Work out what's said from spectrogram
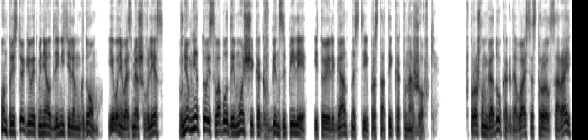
Он пристегивает меня удлинителем к дому, его не возьмешь в лес, в нем нет той свободы и мощи, как в бензопиле, и той элегантности и простоты, как в ножовке. В прошлом году, когда Вася строил сарай,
